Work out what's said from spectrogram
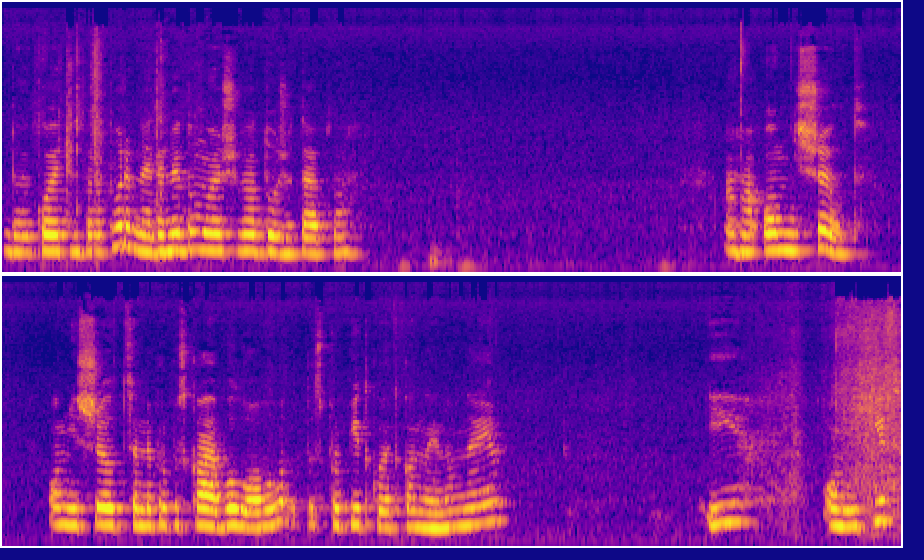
До якої температури в неї? Да не думаю, що вона дуже тепла. Ага, OmniShield. OmniShield це не пропускає вологу з пропіткою тканини в неї. І OmniHeat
